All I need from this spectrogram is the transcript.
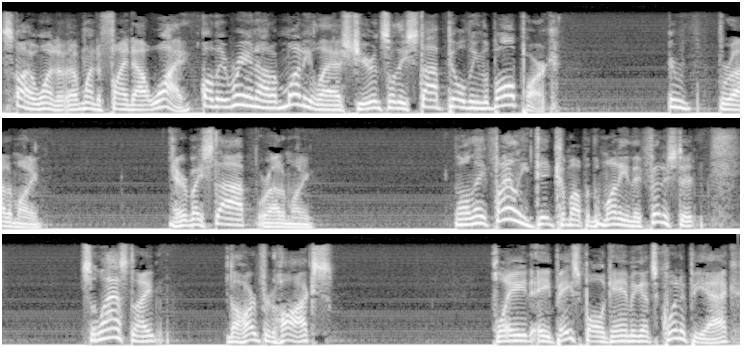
So I wanted I wanted to find out why. Well, they ran out of money last year, and so they stopped building the ballpark. We're out of money. Everybody stop. We're out of money. Well, they finally did come up with the money, and they finished it. So last night, the Hartford Hawks played a baseball game against Quinnipiac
